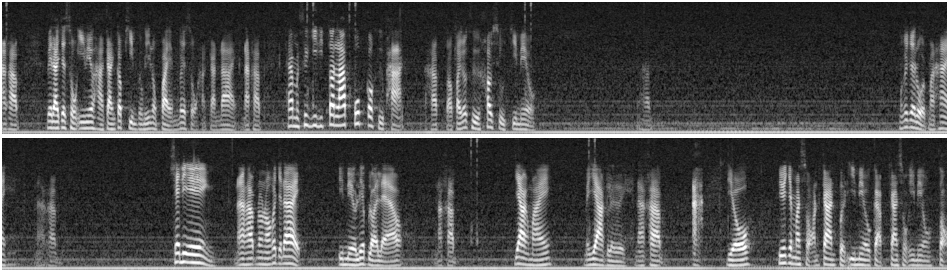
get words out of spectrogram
นะครับ เวลาจะส่งอีเมลหากันก็พิมพ์ตรงนี้ลงไป มันก็จะส่งหากันได้นะครับ ถ้ามันคือยินดีต้อนรับปุ๊บก็คือผ่าน นะครับ ต่อไปก็คือเข้าสู่ gmail นะครับมันก็จะโหลดมาให้นะครับแค่นี้เองนะครับน้องๆก็จะได้อีเมลเรียบร้อยแล้วนะครับ ยากไหมไม่ยากเลยนะครับอะเดี๋ยวพี่จะมาสอนการเปิดอีเมล กับการส่งอีเมลต่อ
